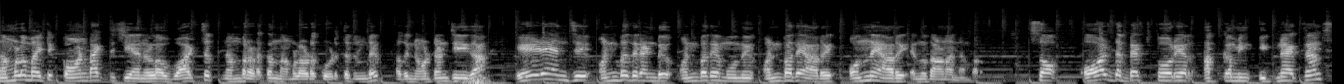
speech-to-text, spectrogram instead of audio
നമ്മളുമായിട്ട് കോൺടാക്ട് ചെയ്യാനുള്ള വാട്സപ്പ് നമ്പർ അടക്കം നമ്മൾ അവിടെ കൊടുത്തിട്ടുണ്ട്. അത് നോട്ട് ഡൗൺ ചെയ്യുക. ഏഴ് അഞ്ച് ഒൻപത് രണ്ട് ഒൻപത് മൂന്ന് ഒൻപത് ആറ് ഒന്ന് ആറ് എന്നതാണ് ആ number so all the best for your upcoming IGNOU exams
